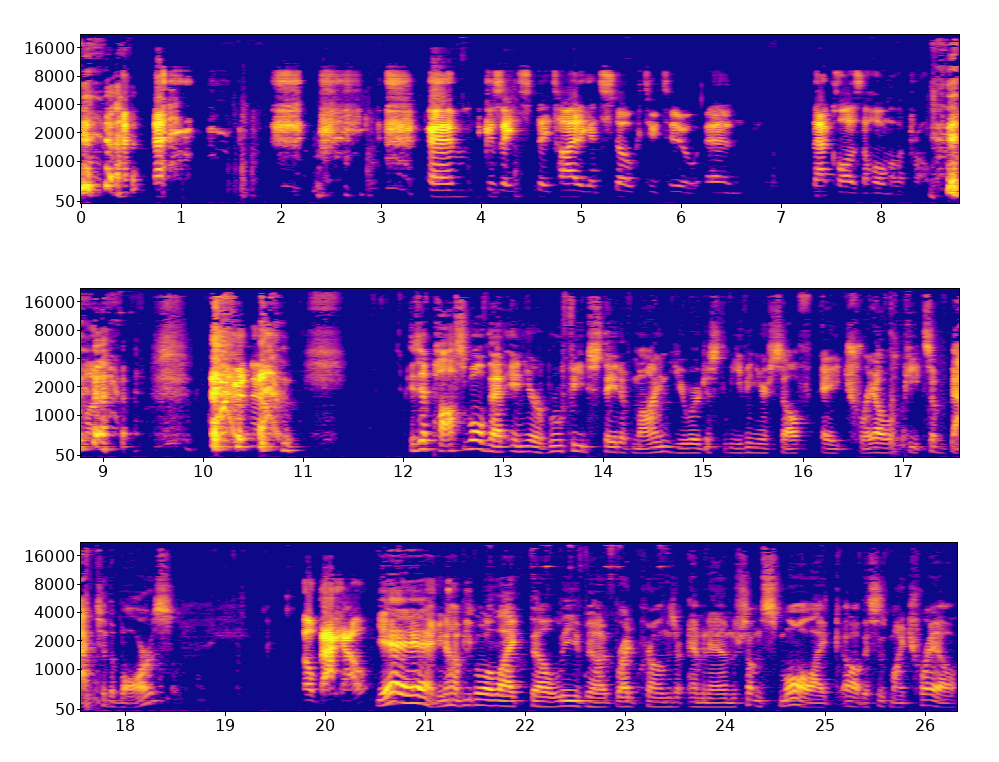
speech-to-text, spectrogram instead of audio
and because they they tied against Stoke two two, and that caused a whole nother problem. But we're good now. Is it possible that in your roofied state of mind, you were just leaving yourself a trail of pizza back to the bars? Oh, back out? Yeah, yeah, yeah. You know how people like they'll leave uh, breadcrumbs or M and M's or something small, like, oh, this is my trail.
